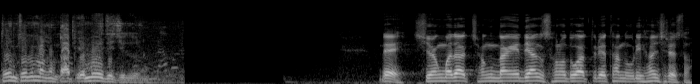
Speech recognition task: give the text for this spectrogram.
돈 주는 만큼 다 빼먹어야 돼 지금. 네, 지역마다 정당에 대한 선호도가 뚜렷한 우리 현실에서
